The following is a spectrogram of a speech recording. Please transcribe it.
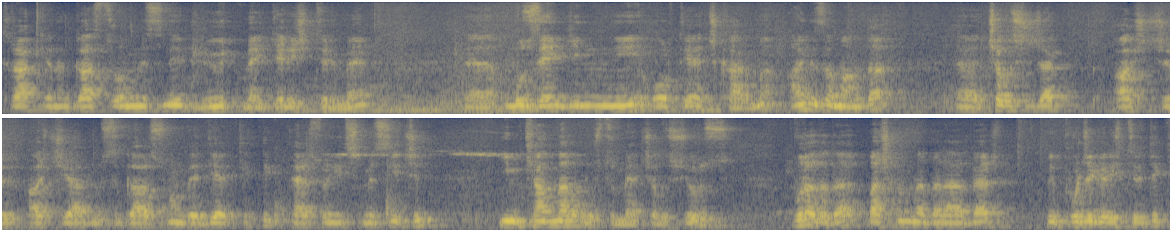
Trakya'nın gastronomisini büyütme, geliştirme, e, bu zenginliği ortaya çıkarma, aynı zamanda e, çalışacak aşçı, aşçı yardımcısı, garson ve diğer teknik personel yetişmesi için imkanlar oluşturmaya çalışıyoruz. Burada da başkanımla beraber bir proje geliştirdik.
